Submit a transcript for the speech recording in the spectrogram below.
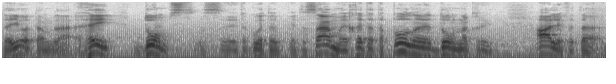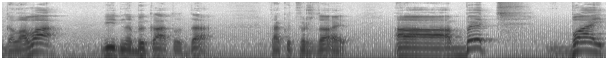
дает, там, да, гей, дом какой-то, это самое, хет это полный дом накрыт. Алиф это голова, видно быка тут, да, так утверждает. А бет, байт,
